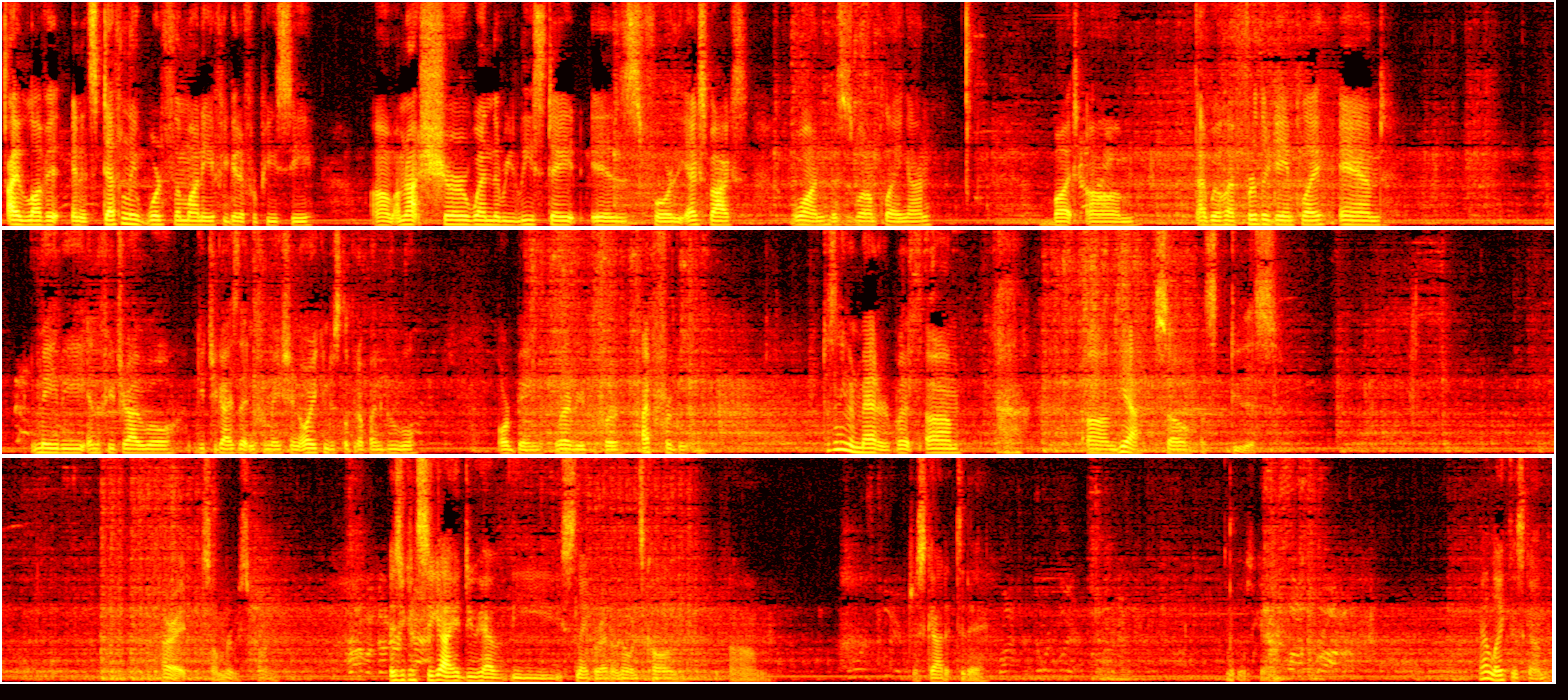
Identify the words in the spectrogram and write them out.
I love it, and it's definitely worth the money if you get it for PC. Um, I'm not sure when the release date is for the Xbox One. This is what I'm playing on. But um, I will have further gameplay, and maybe in the future I will get you guys that information, or you can just look it up on Google or Bing, whatever you prefer. I prefer Google. Doesn't even matter, but um, um, yeah. So let's do this. Alright, so I'm gonna respawn. As you can see, I do have the sniper, I don't know what it's called. Um, just got it today. Look at this guy. I like this gun.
